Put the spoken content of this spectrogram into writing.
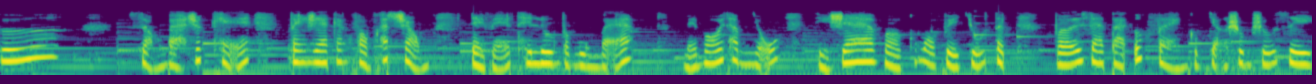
cứ... Giọng bà rất khẽ, vang ra căn phòng khách rộng, đầy vẻ thê lương và buồn bã. Mẹ bói thầm nhủ, thì ra vợ của một vị chủ tịch với gia tài ước vạn cũng chẳng sung sướng gì.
